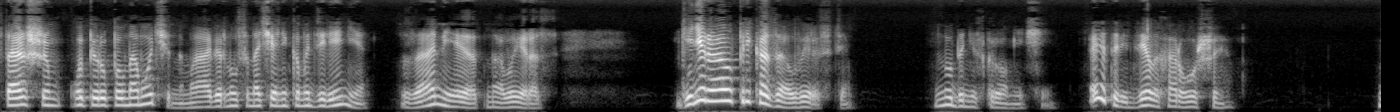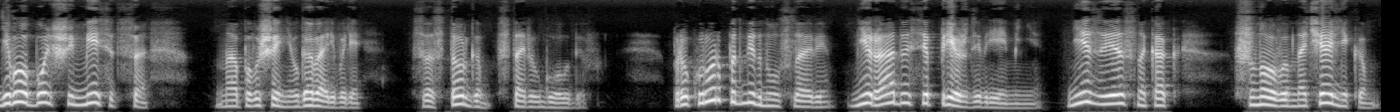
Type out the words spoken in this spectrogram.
старшим оперуполномоченным, а вернулся начальником отделения. Заметно вырос. Генерал приказал вырасти. Ну да не скромничай. Это ведь дело хорошее. Его больше месяца на повышение уговаривали. С восторгом вставил Голубев. Прокурор подмигнул Славе. «Не радуйся прежде времени. Неизвестно, как с новым начальником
